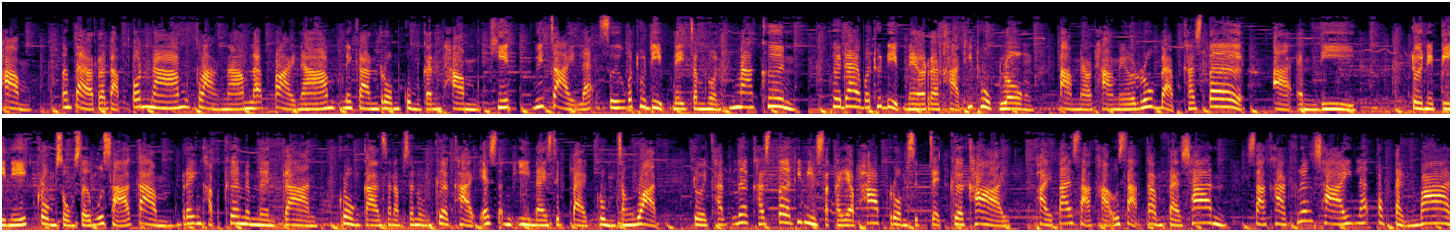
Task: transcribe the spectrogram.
ทำตั้งแต่ระดับต้นน้ำกลางน้ำและปลายน้ำในการรวมกลุ่มกันทำคิด วิจัย และซื้อวัตถุดิบในจำนวนที่มากขึ้น เพื่อได้วัตถุดิบในราคาที่ถูกลง ตามแนวทางในรูปแบบคัสเตอร์ R&D ดยในปีนี้กรมส่งเสริมอุตสาหกรรม เร่งขับเคลื่อนดำเนินการ โครงการสนับสนุนเครือข่าย SME ใน 18 กลุ่มจังหวัด โดยคัดเลือกคัสเตอร์ที่มีศักยภาพรวม 17 เครือข่าย ภายใต้สาขาอุตสาหกรรมแฟชั่น สาขาเครื่องใช้และตกแต่งบ้าน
